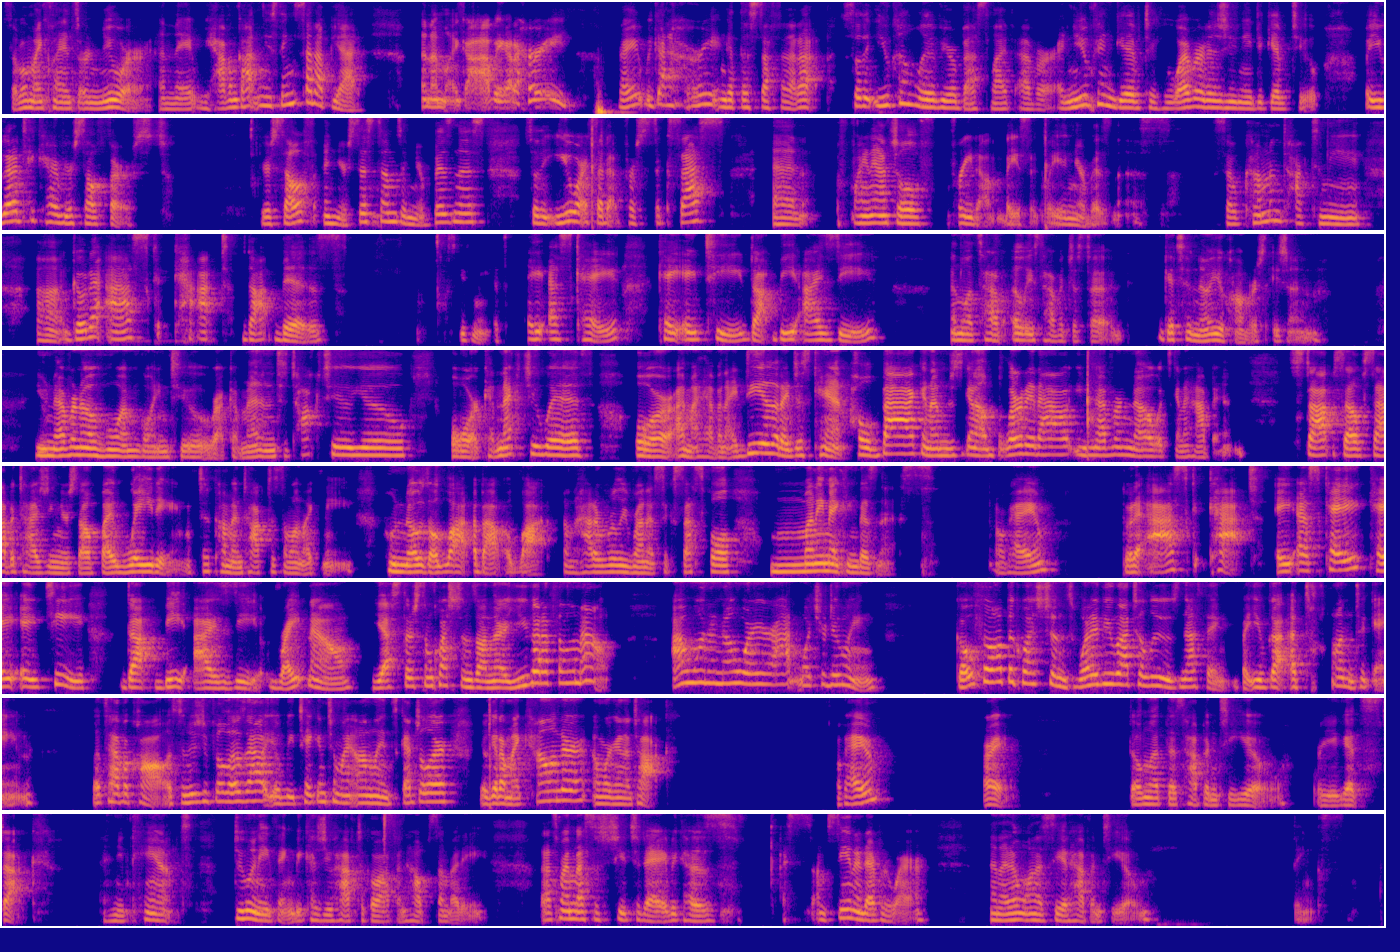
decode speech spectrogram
Some of my clients are newer and they we haven't gotten these things set up yet. And i'm like ah we gotta hurry right? We gotta hurry and get this stuff set up so that you can live your best life ever and you can give to whoever it is you need to give to. But you got to take care of yourself first yourself and your systems and your business so that you are set up for success and financial freedom basically in your business. So come and talk to me. Uh, go to askkat.biz. Excuse me, it's A-S-K-K-A-T dot B-I-Z. And let's have at least have it just a get to know you conversation. You never know who I'm going to recommend to talk to you or connect you with, or I might have an idea that I just can't hold back and I'm just gonna blurt it out. You never know what's gonna happen. Stop self-sabotaging yourself by waiting to come and talk to someone like me who knows a lot about a lot on how to really run a successful money-making business, okay? Go to Ask Kat, A-S-K-K-A-T dot B-I-Z right now. Yes, there's some questions on there. You gotta fill them out. I want to know where you're at and what you're doing. Go fill out the questions. What have you got to lose? Nothing, but you've got a ton to gain. Let's have a call. As soon as you fill those out, you'll be taken to my online scheduler. You'll get on my calendar and we're going to talk. Okay. All right. Don't let this happen to you where you get stuck and you can't do anything because you have to go off and help somebody. That's my message to you today because I'm seeing it everywhere and I don't want to see it happen to you. Thanks.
